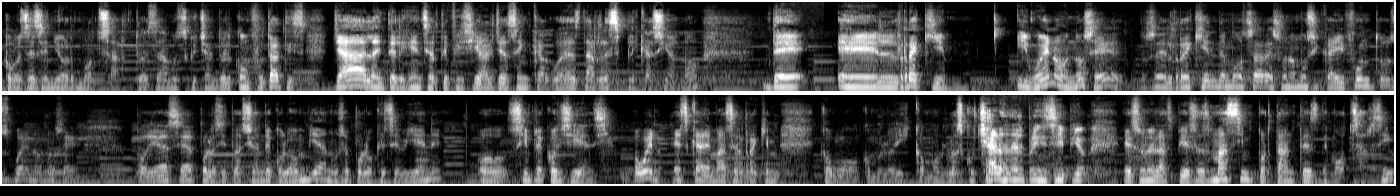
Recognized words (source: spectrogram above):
como es el señor Mozart. Entonces estamos escuchando el Confutatis. Ya la inteligencia artificial ya se encargó de dar la explicación, ¿no? De el Requiem. Y bueno, no sé, el Requiem de Mozart es una música de difuntos, bueno, no sé, podría ser por la situación de Colombia, no sé por lo que se viene, o simple coincidencia. O bueno, es que además el Requiem, como, lo, como lo escucharon al principio, es una de las piezas más importantes de Mozart, ¿sí?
